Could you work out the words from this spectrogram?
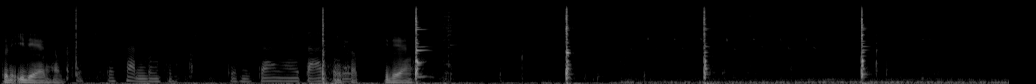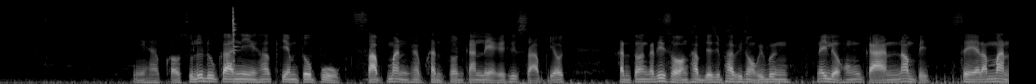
ตัวนี้อีแดงครับไปสั่นเบิ่งพุ่นตัวนี้จ้าใหญ่ตาโตนี่ครับอีแดง นี่ครับเขาสู่ฤดูกาลนี้ครับเตรียมตัวปลูกซับมันครับขั้นตอนการแรกก็คือซับเดี๋ยวขั้นตอนการที่สองครับเดี๋ยวจะพาพี่น้องไปเบิ่งในเรื่องของการนํไปเซรั่มมัน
